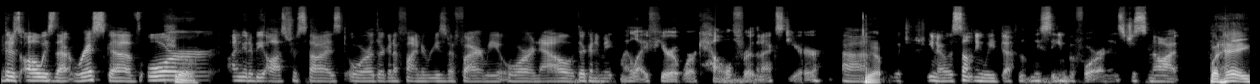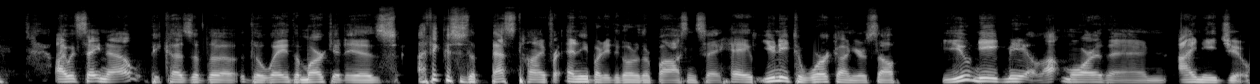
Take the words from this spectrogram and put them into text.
There's always that risk of or sure. I'm going to be ostracized, or they're going to find a reason to fire me, or now they're going to make my life here at work hell for the next year, um, yep. which you know is something we've definitely seen before, and it's just not. But hey, I would say now because of the the way the market is, I think this is the best time for anybody to go to their boss and say, "Hey, you need to work on yourself. You need me a lot more than I need you."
